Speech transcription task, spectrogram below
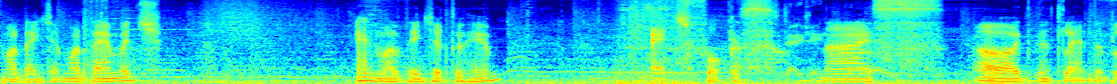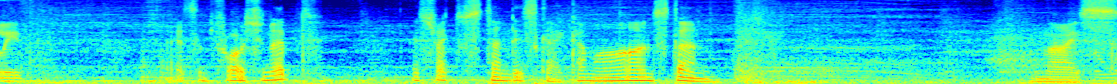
More danger, more damage. And more danger to him. Let's focus. Nice. Oh, it didn't land the bleed. That's unfortunate. Let's try to stun this guy. Come on, stun. Nice.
